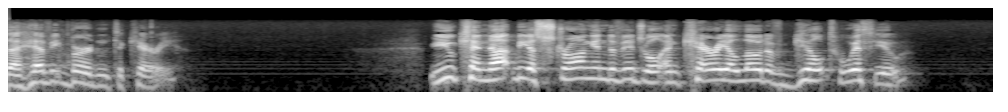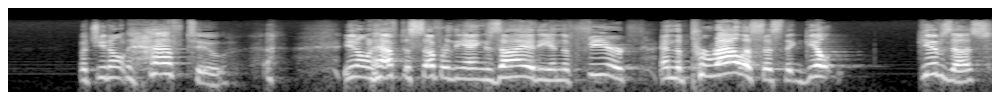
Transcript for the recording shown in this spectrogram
a heavy burden to carry. You cannot be a strong individual and carry a load of guilt with you. But you don't have to. You don't have to suffer the anxiety and the fear and the paralysis that guilt gives us.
